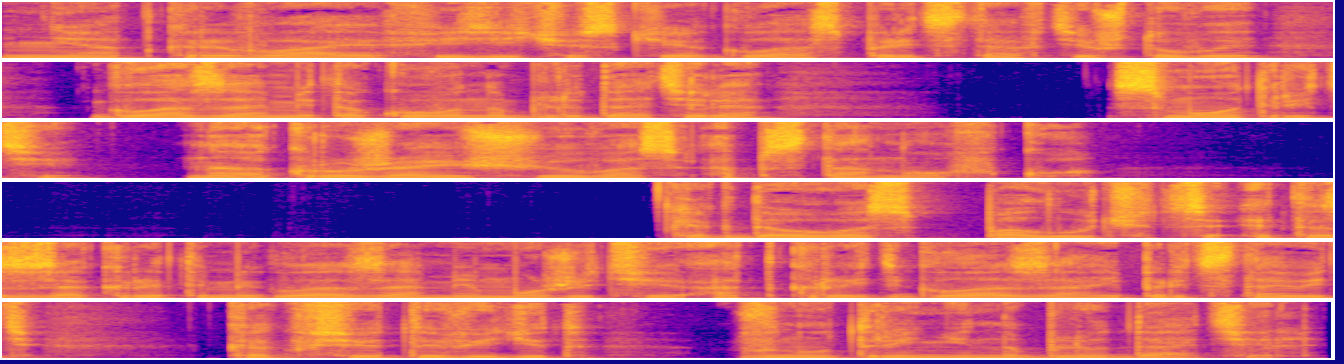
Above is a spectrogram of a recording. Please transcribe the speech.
Не открывая физических глаз, представьте, что вы глазами такого наблюдателя смотрите на окружающую вас обстановку. Когда у вас получится это с закрытыми глазами, можете открыть глаза и представить, как все это видит внутренний наблюдатель.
